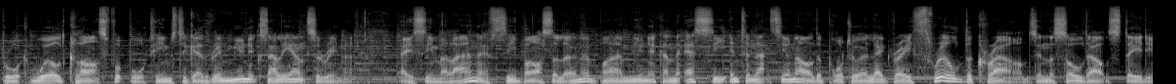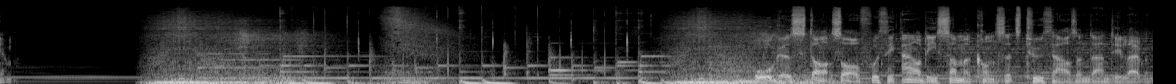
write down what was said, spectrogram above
brought world-class football teams together in Munich's Allianz Arena. AC Milan, FC Barcelona, Bayern Munich and the SC Internacional de Porto Alegre thrilled the crowds in the sold-out stadium. August starts off with the Audi Summer Concerts 2011.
